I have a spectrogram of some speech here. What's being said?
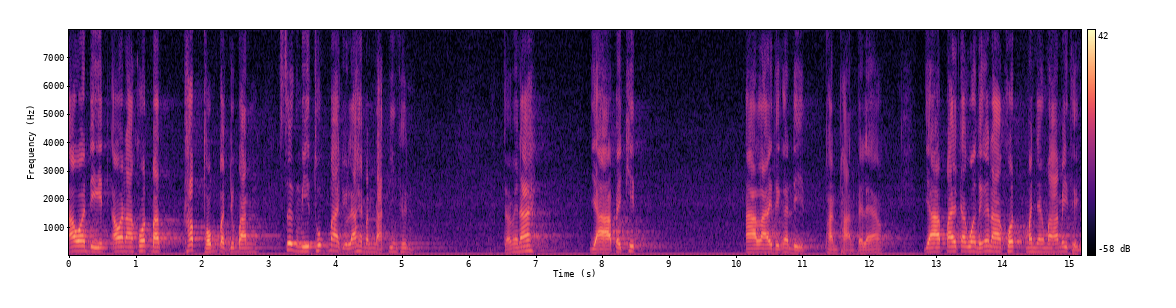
เอาอดีต เอาอนาคตมาทับถมปัจจุบัน ซึ่งมีทุกข์มากอยู่แล้วให้มันหนักยิ่งขึ้นจำไว้นะ อย่าไปคิดอะไรถึงอดีตผ่านผ่านไปแล้ว อย่าไปกังวลถึงอนาคตมันยังมาไม่ถึง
